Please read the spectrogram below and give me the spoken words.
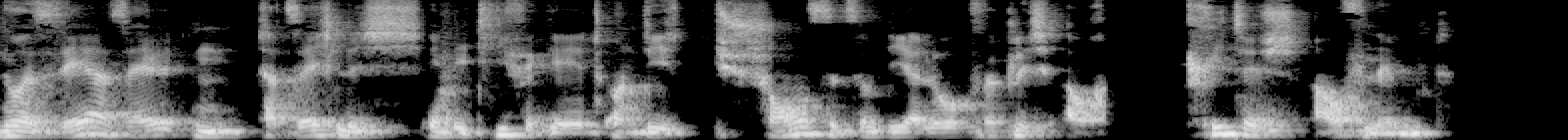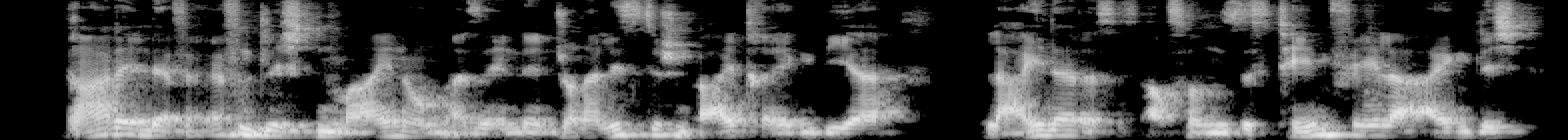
nur sehr selten tatsächlich in die Tiefe geht und die, Chance zum Dialog wirklich auch kritisch aufnimmt. Gerade in der veröffentlichten Meinung, also in den journalistischen Beiträgen, die ja leider, das ist auch so ein Systemfehler eigentlich,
